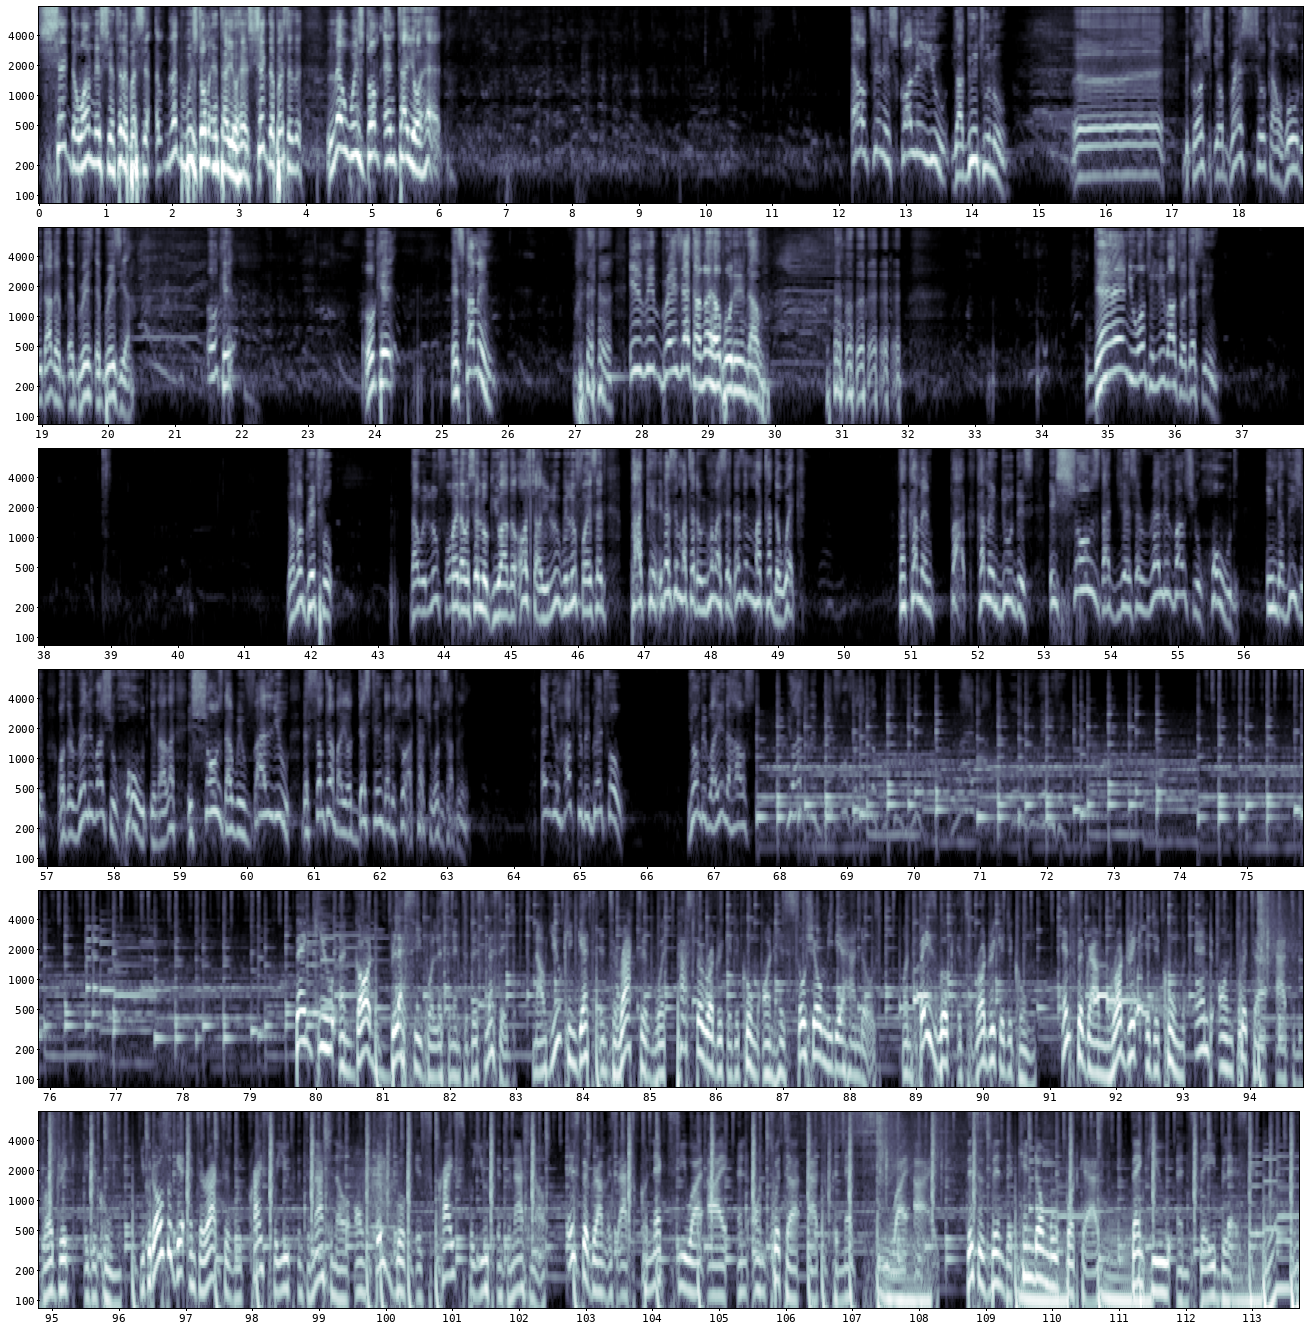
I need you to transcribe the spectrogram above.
Shake the one next to you and tell the person, let wisdom enter your head. Shake the person, let wisdom enter your head. Elton is calling you. You are doing too no. Uh, because your breast still can hold without a, a, bra- a brazier. Okay. Okay. It's coming. Even brazier cannot help holding it up. then you want to live out your destiny. You're not grateful. That we look for it, that we say, look, you are the usher. You look, we look for it, said, packing. It doesn't matter. The, remember, I said, doesn't matter the work. That come and park, come and do this. It shows that there's a relevance you hold in the vision or the relevance you hold in our life. It shows that we value, there's something about your destiny that is so attached to what is happening. And you have to be grateful. Young people are in the house. You have to be grateful Thank you and God bless you for listening to this message. Now you can get interactive with Pastor Roderick Ejekum on his social media handles. On Facebook, it's Roderick Ejekum. Instagram Roderick Ejekum and on Twitter at Roderick Ejekum. You could also get interactive with Christ for Youth International. On Facebook, it's Christ for Youth International. Instagram is at Connect CYI and on Twitter at Connect CYI. This has been the Kingdom Move podcast. Thank you and stay blessed.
